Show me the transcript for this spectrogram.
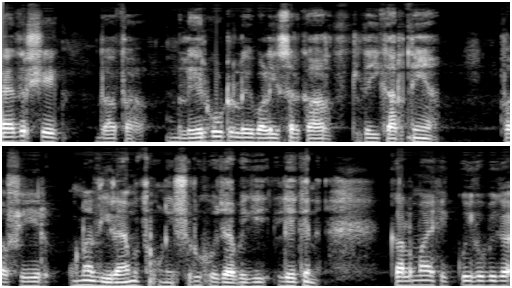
ਹੈਦਰ ਸ਼ੇਖ ਦਾਤਾ ਮਲੇਰਕੋਟਲੇ ਵਾਲੀ ਸਰਕਾਰ ਲਈ ਕਰਦੇ ਆ ਤਾਂ ਫਿਰ ਉਹਨਾਂ ਦੀ ਰਹਿਮਤ ਹੋਣੀ ਸ਼ੁਰੂ ਹੋ ਜਾਵੇਗੀ। ਲੇਕਿਨ ਕਲਮਾ ਇਹ ਹੀ ਹੋਵੇਗਾ,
